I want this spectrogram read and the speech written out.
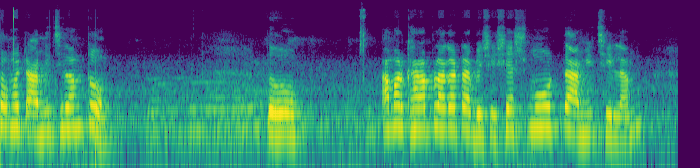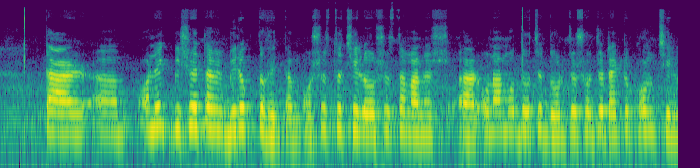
সময়টা আমি ছিলাম তো। তো আমার খারাপ লাগাটা বেশি। শেষ মুহূর্তে আমি ছিলাম। তার অনেক বিষয়তে আমি বিরক্ত হইতাম। অসুস্থ ছিল, অসুস্থ মানুষ, আর ওনার মধ্যে হচ্ছে ধৈর্য সহ্যটা একটু কম ছিল।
